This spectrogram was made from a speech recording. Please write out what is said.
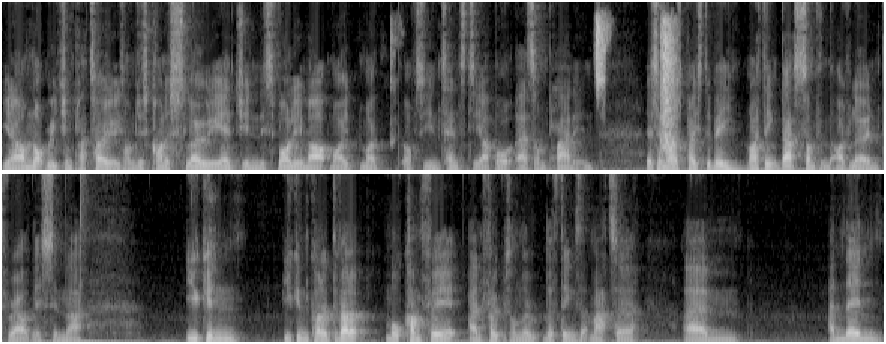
you know, I'm not reaching plateaus. I'm just kind of slowly edging this volume up, my my obviously intensity up, or as I'm planning. it's a nice place to be. I think that's something that I've learned throughout this in that you can you can kind of develop more comfort and focus on the, the things that matter. Um, and then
